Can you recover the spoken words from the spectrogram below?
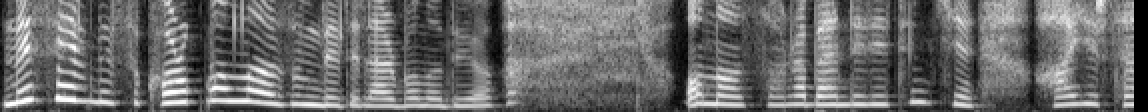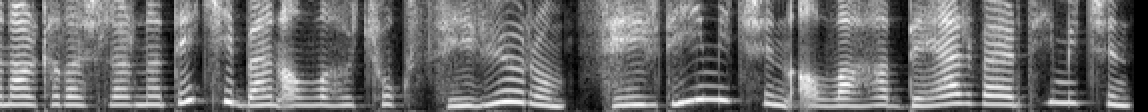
Ne sevmesi korkman lazım dediler bana diyor. Ondan sonra ben de dedim ki hayır sen arkadaşlarına de ki ben Allah'ı çok seviyorum. Sevdiğim için Allah'a değer verdiğim için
